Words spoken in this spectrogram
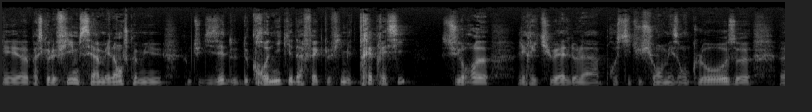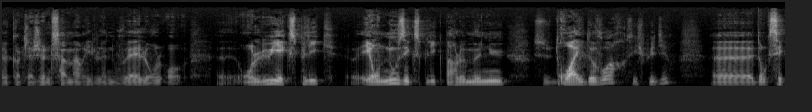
Et, euh, parce que le film, c'est un mélange, comme, tu disais, de, chronique et d'affect. Le film est très précis sur euh, les rituels de la prostitution en maison close. Euh, quand la jeune femme arrive, la nouvelle, on, on- lui explique, et on nous explique par le menu droit et devoir, si je puis dire. Euh, donc c'est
